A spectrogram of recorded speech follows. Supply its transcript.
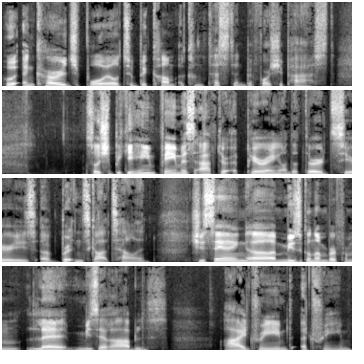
who encouraged Boyle to become a contestant before she passed. So she became famous after appearing on the third series of Britain's Got Talent. She sang a musical number from Les Miserables, I Dreamed a Dream.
